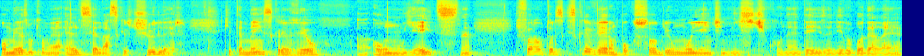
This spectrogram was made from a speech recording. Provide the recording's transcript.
ou mesmo que um Else Lasker Schuller, que também escreveu, uh, ou um Yeats, né, que foram autores que escreveram um pouco sobre um Oriente místico, né, desde ali do Baudelaire,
